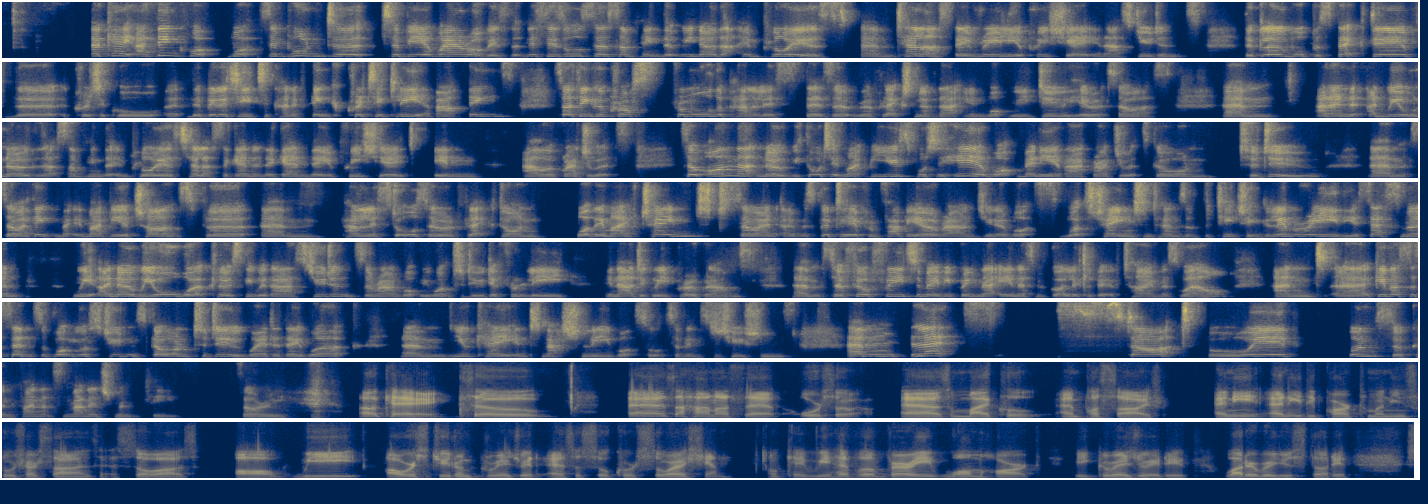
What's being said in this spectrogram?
Okay, I think what, what's important to, to be aware of is that this is also something that we know that employers um, tell us they really appreciate in our students. The global perspective, the critical, uh, the ability to kind of think critically about things. So I think across from all the panelists, there's a reflection of that in what we do here at SOAS. Um, and, and we all know that that's something that employers tell us again and again they appreciate in our graduates. So on that note, we thought it might be useful to hear what many of our graduates go on to do. Um, so I think it might be a chance for um, panelists to also reflect on what they might have changed. So I, it was good to hear from Fabio around, you know, what's what's changed in terms of the teaching delivery, the assessment. We I know we all work closely with our students around what we want to do differently in our degree programs. Um, so feel free to maybe bring that in as we've got a little bit of time as well and uh, give us a sense of what your students go on to do. Where do they work? Um, UK, internationally, what sorts of institutions? Um, let's start with Unsuk and finance and management, please. Sorry. Okay, so as Hannah said, also as Michael emphasized, any any department in social science so as uh, we our student graduate as a so-called Soasian. Okay, we have a very warm heart. We graduated whatever you studied.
